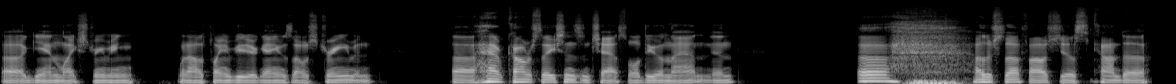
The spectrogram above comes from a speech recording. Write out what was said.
Uh, again, like streaming. When I was playing video games, I would stream and uh, have conversations and chats while doing that. And then uh, other stuff, I was just kind of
